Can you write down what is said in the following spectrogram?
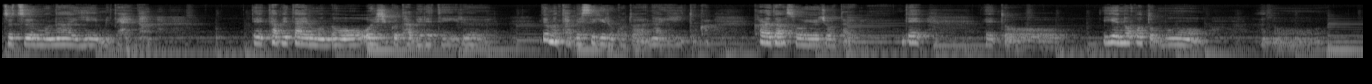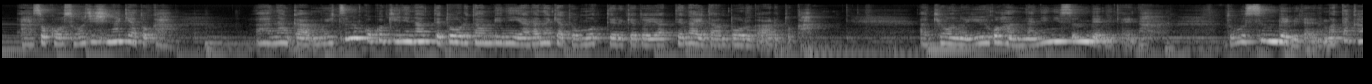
頭痛もない。みたいな。で食べたいものを美味しく食べれている。でも食べ過ぎることはない。とか。体はそういう状態。で、えーと、家のこともあのあそこを掃除しなきゃとかあなんかもういつもここ気になって通るたんびにやらなきゃと思ってるけどやってない段ボールがあるとかあ今日の夕ご飯何にすんべみたいなどうすんべみたいなまたか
